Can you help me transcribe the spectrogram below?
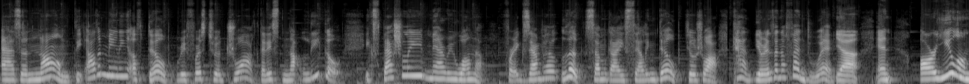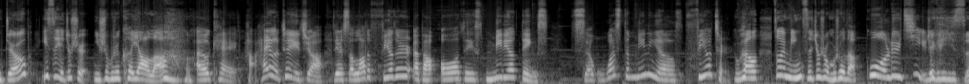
as a noun, the other meaning of dope refers to a drug that is not legal, especially marijuana. For example, look, some guy is selling dope. 就是说啊，看有人在那贩毒哎。 Yeah, and Are you on dope？意思也就是你是不是嗑药了 OK，好，还有这一句啊，There's a lot of filter about all these media things. So what's the meaning of filter? ？Well，作为名词就是我们说的过滤器这个意思。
